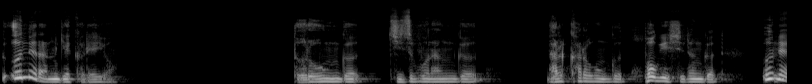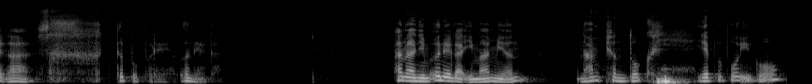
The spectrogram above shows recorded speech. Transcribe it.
그 은혜라는 게 그래요. 더러운 것, 지저분한 것, 날카로운 것, 보기 싫은 것, 은혜가 싹 덮어버려요. 은혜가. 하나님 은혜가 임하면 남편도 그래 예뻐 보이고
